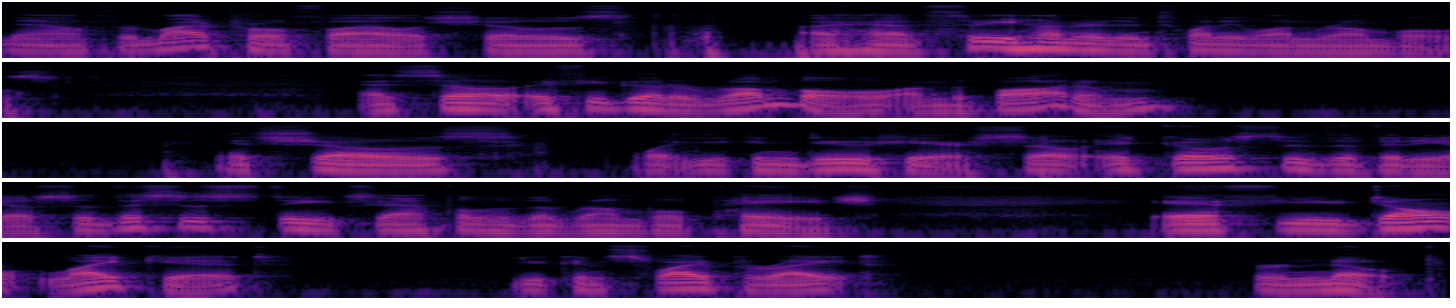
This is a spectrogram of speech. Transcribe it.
Now for my profile, it shows I have 321 rumbles. And so if you go to Rumble on the bottom, it shows what you can do here. So it goes through the video. So this is the example of the Rumble page. If you don't like it, you can swipe right for nope.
